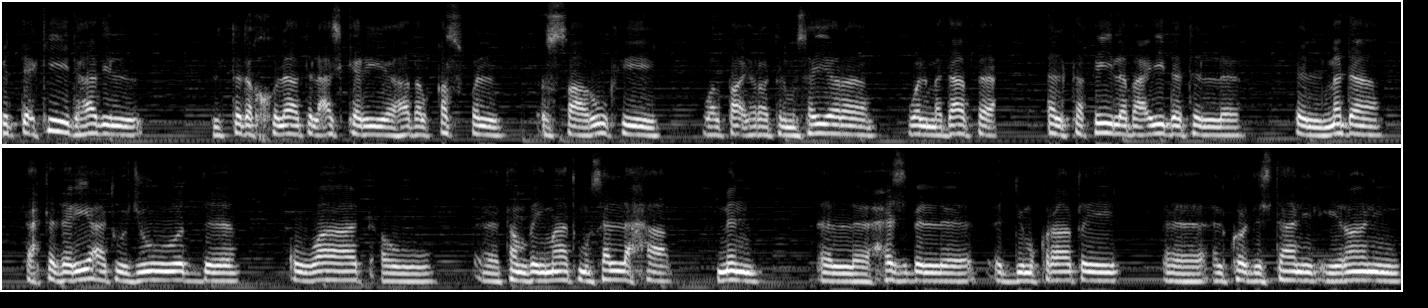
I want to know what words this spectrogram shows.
بالتأكيد هذه التدخلات العسكرية هذا القصف الصاروخي والطائرات المسيرة والمدافع الثقيلة بعيدة المدى تحت ذريعة وجود قوات أو تنظيمات مسلحة من الحزب الديمقراطي الكردستاني الإيراني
